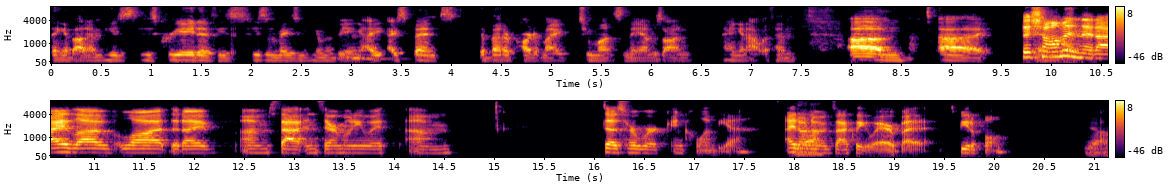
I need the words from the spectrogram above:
thing about him. He's he's creative. He's he's an amazing human being. I, I spent the better part of my two months in the Amazon hanging out with him. Um, uh, the and, uh, shaman that I love a lot that I've um, sat in ceremony with um, does her work in Colombia. I don't know exactly where, but it's beautiful. Yeah.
